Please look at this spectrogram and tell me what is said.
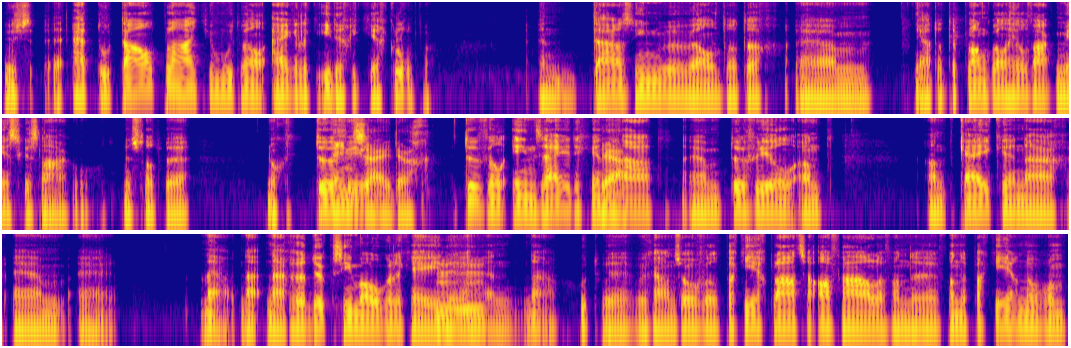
Dus eh, het totaalplaatje moet wel eigenlijk iedere keer kloppen. En daar zien we wel dat, er, ehm, ja, dat de plank wel heel vaak misgeslagen wordt. Dus dat we nog te veel, Eenzijdig. te veel eenzijdig inderdaad, ehm, te veel aan het, aan het kijken naar, eh, nou, naar, naar reductiemogelijkheden. Mhm. En nou goed, we, we gaan zoveel parkeerplaatsen afhalen van de, van de parkeernorm.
